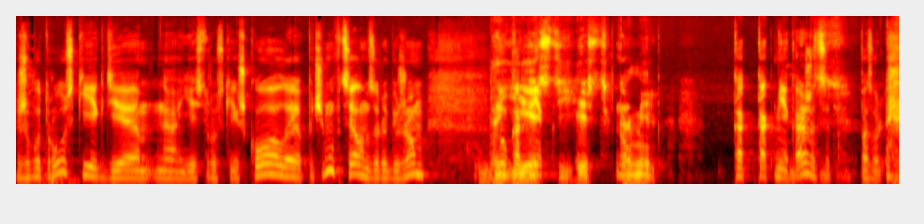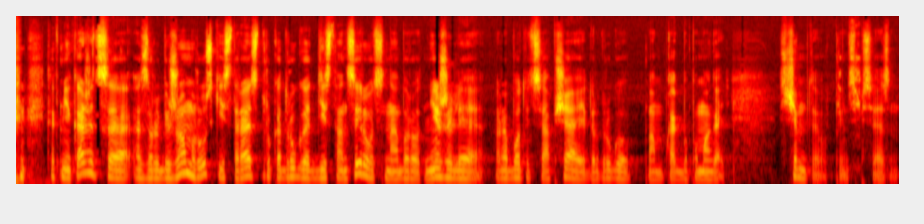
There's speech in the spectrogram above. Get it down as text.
живут русские, где а, есть русские школы? Почему в целом за рубежом... Да ну, как есть, мне, есть, ну, Камиль. Как, как мне кажется, позволь, как мне кажется, за рубежом русские стараются друг от друга дистанцироваться, наоборот, нежели работать сообща и друг другу там, как бы помогать. С чем это, в принципе, связано?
